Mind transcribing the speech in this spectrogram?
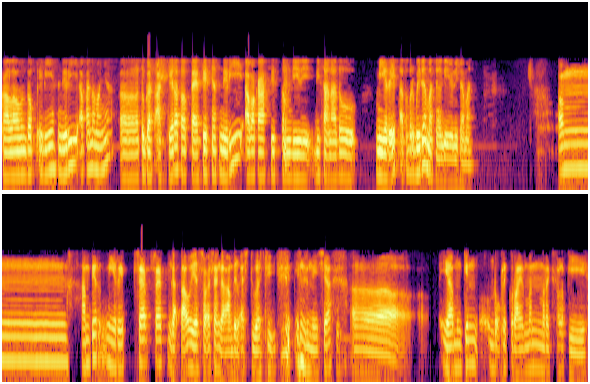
Kalau untuk ini sendiri apa namanya uh, tugas akhir atau tesisnya sendiri, apakah sistem di di sana tuh mirip atau berbeda mas yang di Indonesia mas? Um, hampir mirip. Saya saya nggak tahu ya soalnya saya nggak ambil S2 di Indonesia. Uh, ya mungkin untuk requirement mereka lebih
